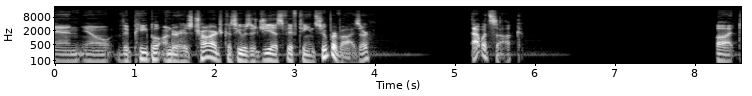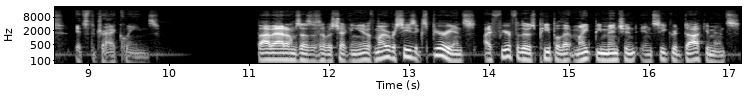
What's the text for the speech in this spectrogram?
And you know the people under his charge, because he was a GS15 supervisor, that would suck. But it's the drag queens. Bob Adams, as I said, was checking in. With my overseas experience, I fear for those people that might be mentioned in secret documents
